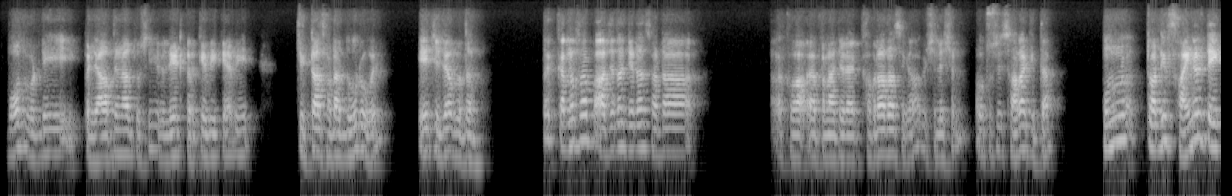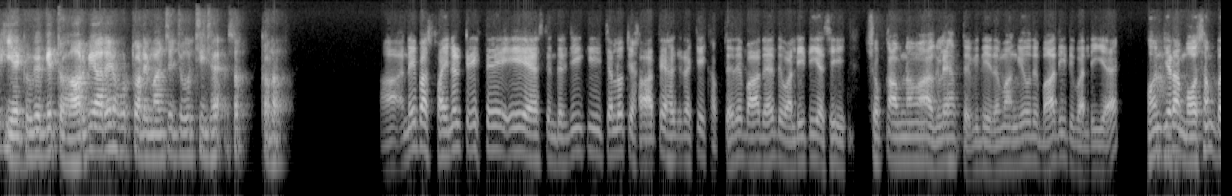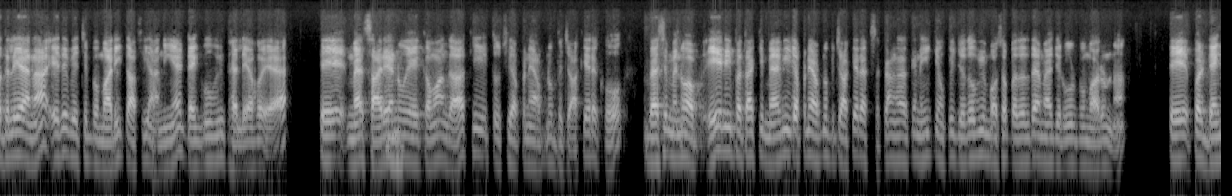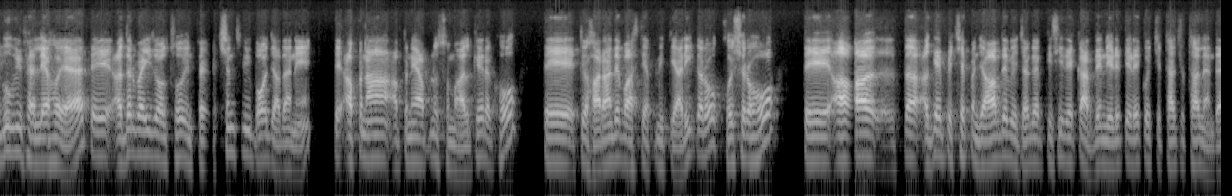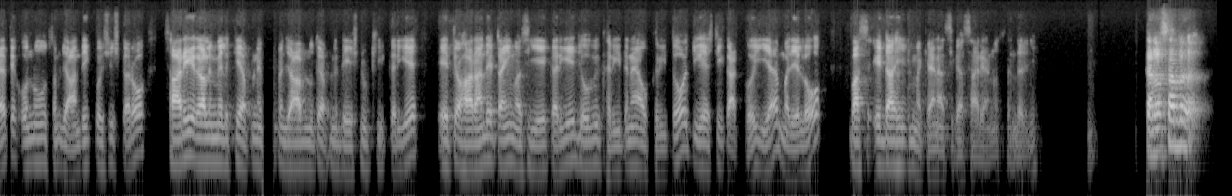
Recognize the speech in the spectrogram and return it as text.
ਬਹੁਤ ਵੱਡੀ ਪੰਜਾਬ ਦੇ ਨਾਲ ਤੁਸੀਂ ਰਿਲੇਟ ਕਰਕੇ ਵੀ ਕਿਹਾ ਵੀ ਚਿੱਟਾ ਸਾਡਾ ਦੂਰ ਹੋਵੇ, ਇਹ ਚੀਜ਼ਾਂ ਵਧਣ। ਤਾਂ ਕਰਨ ਸਾਹਿਬ, ਅੱਜ ਦਾ ਜਿਹੜਾ ਸਾਡਾ ਅਖਬਾਰ ਆਪਣਾ ਜਿਹੜਾ ਖਬਰਾਂ ਦਾ ਸੀਗਾ, ਵਿਸ਼ਲੇਸ਼ਣ, ਉਹ ਤੁਸੀਂ ਸਾਰਾ ਕੀਤਾ। ਹੁਣ ਤੁਹਾਡੀ ਫਾਈਨਲ ਟੇਕ ਕੀ ਹੈ? ਕਿਉਂਕਿ ਅੱਗੇ ਤਿਉਹਾਰ ਵੀ ਆ ਰਿਹਾ ਹੋਰ ਤੁਹਾਡੇ ਮਨ 'ਚ ਜੋ ਚੀਜ਼ ਹੈ, ਸਭ ਤੁਹਾਡਾ ਹਾਂ ਨਹੀਂ ਬਸ ਫਾਈਨਲ ਟੇਕ ਤੇ ਇਹ ਹੈ ਸਤਿੰਦਰ ਜੀ ਕਿ ਚਲੋ ਤਿਉਹਾਰ ਤੇ ਹਜੇ ਤੱਕ ਇੱਕ ਹਫ਼ਤੇ ਦੇ ਬਾਅਦ ਹੈ ਦੀਵਾਲੀ ਦੀ ਅਸੀਂ ਸ਼ੁਭਕਾਮਨਾਵਾਂ ਅਗਲੇ ਹਫ਼ਤੇ ਵੀ ਦੇ ਦੇਵਾਂਗੇ ਉਹਦੇ ਬਾਅਦ ਹੀ ਦੀਵਾਲੀ ਹੈ। ਹੁਣ ਜਿਹੜਾ ਮੌਸਮ ਬਦਲਿਆ ਨਾ ਇਹਦੇ ਵਿੱਚ ਬਿਮਾਰੀ ਕਾਫੀ ਆਣੀ ਹੈ ਡੇਂਗੂ ਵੀ ਫੈਲਿਆ ਹੋਇਆ ਹੈ ਤੇ ਮੈਂ ਸਾਰਿਆਂ ਨੂੰ ਇਹ ਕਹਾਂਗਾ ਕਿ ਤੁਸੀਂ ਆਪਣੇ ਆਪ ਨੂੰ ਬਚਾ ਕੇ ਰੱਖੋ। ਵੈਸੇ ਮੈਨੂੰ ਇਹ ਨਹੀਂ ਪਤਾ ਕਿ ਮੈਂ ਵੀ ਆਪਣੇ ਆਪ ਨੂੰ ਬਚਾ ਕੇ ਰੱਖ ਸਕਾਂਗਾ ਕਿ ਨਹੀਂ ਕਿਉਂਕਿ ਜਦੋਂ ਵੀ ਮੌਸਮ ਬਦਲਦਾ ਹੈ ਮੈਂ ਜ਼ਰੂਰ ਬਿਮਾਰ ਹੁੰਨਾ। ਤੇ ਪਰ ਡੇਂਗੂ ਵੀ ਫੈਲਿਆ ਹੋਇਆ ਹੈ ਤੇ ਅਦਰਵਾਈਜ਼ ਆਲਸੋ ਇਨਫੈਕਸ਼ਨਸ ਵੀ ਬਹੁਤ ਜ਼ਿਆਦਾ ਨੇ। ਤੇ ਆਪਣਾ, ਆਪਣੇ ਆਪ ਨੂੰ ਸੰਭਾਲ ਕੇ ਰੱਖੋ ਤੇ ਤਿਉਹਾਰਾਂ ਦੇ ਵਾਸਤੇ ਆਪਣੀ ਤਿਆਰੀ ਕਰੋ, ਖੁਸ਼ ਰਹੋ ਤੇ ਆ, ਤਾਂ ਅੱਗੇ ਪਿੱਛੇ ਪੰਜਾਬ ਦੇ ਵਿੱਚ ਅਗਰ ਕਿਸੇ ਦੇ ਘਰ ਦੇ ਨੇੜੇ ਤੇੜੇ ਕੋਈ ਚਿੱਠਾ ਚੁੱਠਾ ਲੈਂਦਾ ਹੈ ਤੇ ਉਹਨੂੰ ਸਮਝਾਉਣ ਦੀ ਕੋਸ਼ਿਸ਼ ਕਰੋ, ਸਾਰੇ ਰਲ ਮਿਲ ਕੇ ਆਪਣੇ ਪੰਜਾਬ ਨੂੰ ਤੇ ਆਪਣੇ ਦੇਸ਼ ਨੂੰ ਠੀਕ ਕਰੀਏ। ਇਹ ਤਿਉਹਾਰਾਂ ਦੇ ਟਾਈਮ ਅਸੀਂ ਇਹ ਕਰੀਏ, ਜੋ ਵੀ ਖਰੀਦਣਾ ਹੈ ਉਹ ਖਰੀਦੋ ਜੀਐਸਟੀ ਘੱਟ ਹੋਈ ਹੈ, ਮਜ਼ੇ ਲਓ। ਬਸ ਐਡਾ ਹੀ ਮੈਂ ਕਹਿਣਾ ਸੀਗਾ ਸਾਰਿਆਂ ਨੂੰ ਸਿੰਦਰ ਜੀ। ਕਰਨਲ ਸਾਹਿਬ,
